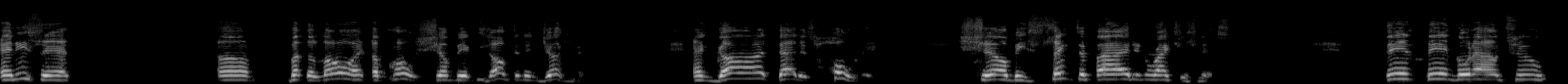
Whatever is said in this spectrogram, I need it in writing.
And he said, um, but the Lord of hosts shall be exalted in judgment, and God that is holy shall be sanctified in righteousness. Then, then go down to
